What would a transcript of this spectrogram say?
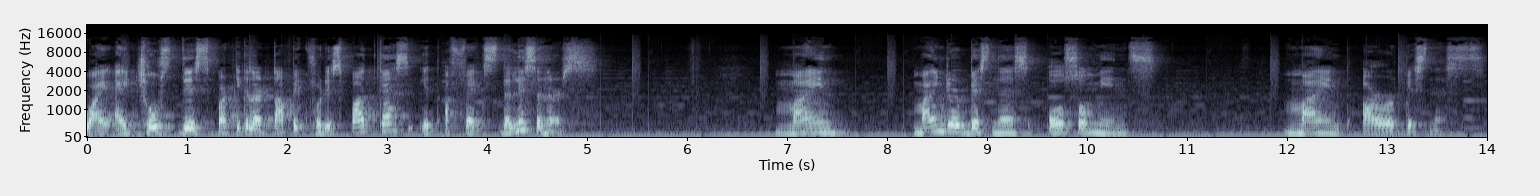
why I chose this particular topic for this podcast, it affects the listeners. Mind mind your business also means mind our business.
